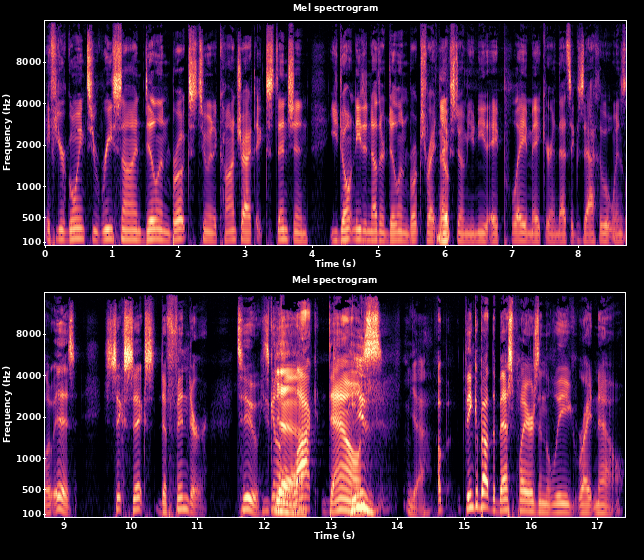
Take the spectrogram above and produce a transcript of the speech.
If you're going to re-sign Dillon Brooks to a contract extension, you don't need another Dillon Brooks right Nope. next to him. You need a playmaker, and that's exactly what Winslow is. Six six defender, too. He's gonna Yeah. lock down. He's yeah. Uh, think about the best players in the league right now.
